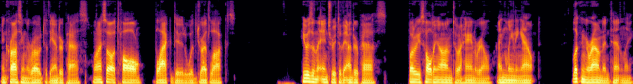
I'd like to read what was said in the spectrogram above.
and crossing the road to the underpass when I saw a tall, black dude with dreadlocks. He was in the entry to the underpass but he's holding on to a handrail and leaning out, looking around intently.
